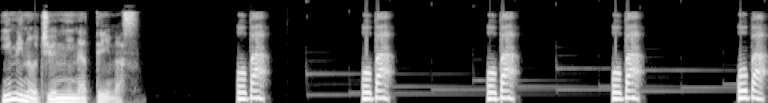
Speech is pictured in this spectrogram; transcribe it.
意味の順になっています。おば、おば、おば、おば、おば。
